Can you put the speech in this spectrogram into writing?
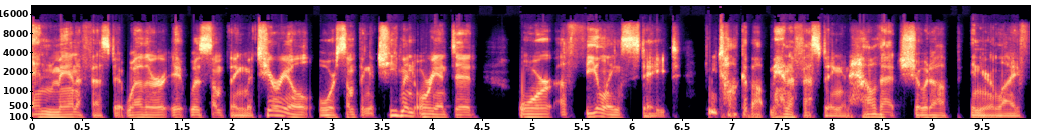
and manifest it, whether it was something material or something achievement oriented or a feeling state. Can you talk about manifesting and how that showed up in your life?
